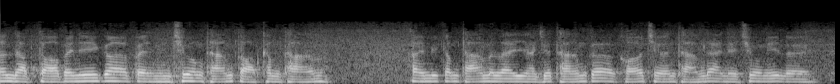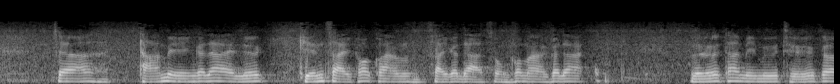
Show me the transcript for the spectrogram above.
ลำดับต่อไปนี้ก็เป็นช่วงถามตอบคำถาม ใครมีคำถามอะไรอยากจะถามก็ขอเชิญถามได้ในช่วงนี้เลย จะถามเองก็ได้หรือเขียนใส่ข้อความใส่กระดาษส่งเข้ามาก็ได้ หรือถ้ามีมือถือก็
